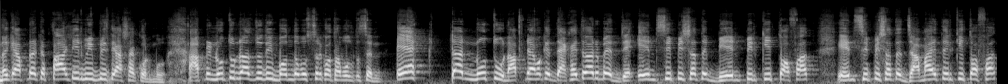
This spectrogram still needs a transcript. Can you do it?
নাকি আপনার একটা পার্টির বিবৃতি আশা করব? আপনি নতুন রাজনৈতিক বন্দোবস্তের কথা বলতেছেন, একটা নতুন, আপনি আমাকে দেখাইতে পারবেন যে এনসিপির সাথে বিএনপির কি তফাত, এনসিপির সাথে জামায়াতের কি তফাত?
